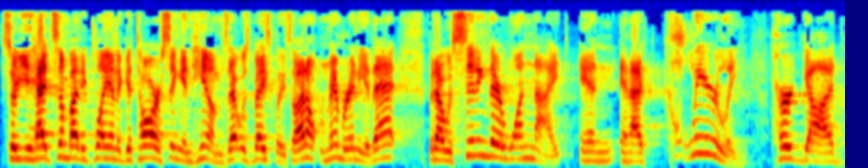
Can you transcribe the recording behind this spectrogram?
So you had somebody playing a guitar singing hymns. That was basically, so I don't remember any of that. But I was sitting there one night and, and I clearly heard God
